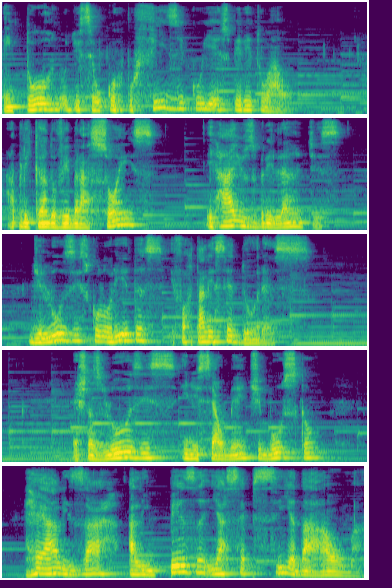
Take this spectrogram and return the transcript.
em torno de seu corpo físico e espiritual, aplicando vibrações e raios brilhantes de luzes coloridas e fortalecedoras. Estas luzes inicialmente buscam realizar a limpeza e asepsia da alma,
